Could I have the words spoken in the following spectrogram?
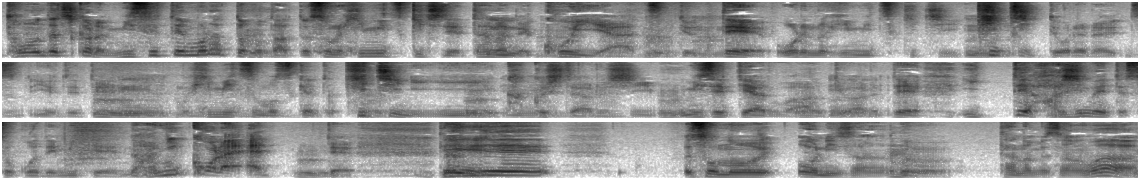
友達から見せてもらったことあってその秘密基地で田辺来いやつって言って俺の秘密基地基地って俺らずっと言っててもう秘密もつけんと基地に隠してあるし見せてやるわって言われて行って初めてそこで見て何これって。ででそのお兄さん、ん。田辺さんは、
